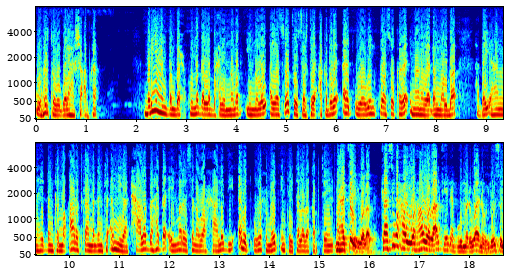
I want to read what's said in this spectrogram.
uu hortago golaha shacabka baryahan dambe xukuumadda la baxday nabad iyo nolol ayaa soo food sartay caqabado aad u waaweyn kuwaasoo kaga imaanaya dhan walba. Hadday ahaan lahayd dhanka mucaaradka ama dhanka amniga xaaladda hadda ay maraysana waa xaaladii abad ugu xumeyd intay talada qabteen. Mahadsanid walaal. Kaasi waxa uu ahaa walaalkeen abuumarwaan oo inoo soo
